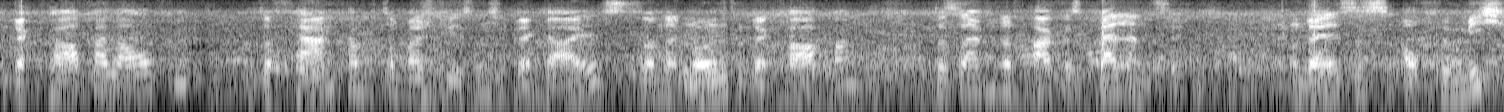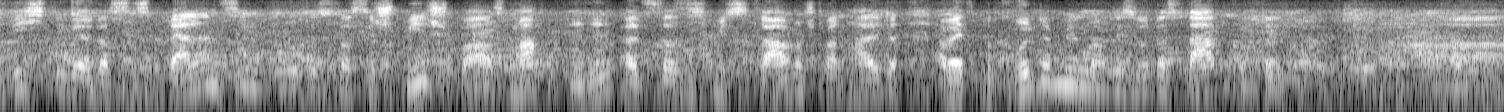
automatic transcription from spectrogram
unter Körper laufen. Also Fernkampf zum Beispiel ist nicht der Geist, sondern läuft unter Körper. Das ist einfach eine Frage des Balancing. Und da ist es auch für mich wichtiger, dass das Balancing gut ist, dass das Spiel Spaß macht, als dass ich mich sklavisch dran halte. Aber jetzt begründe mir mal, wieso das Dark runterläuft. Ah,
